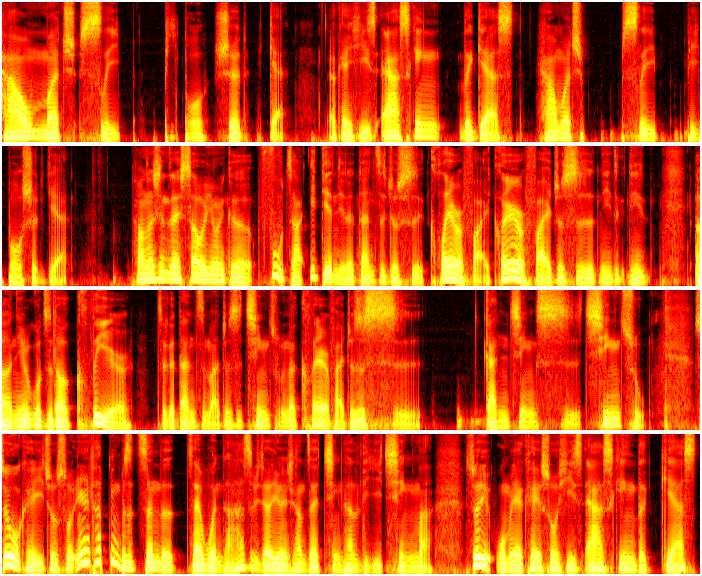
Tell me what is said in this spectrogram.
How much sleep people should get. Okay, he's asking the guest how much sleep people should get. 好，那现在稍微用一个复杂一点点的单字，就是 clarify。clarify 就是你你呃，你如果知道 clear 这个单字嘛，就是清楚。那 clarify 就是使 干净、使清楚。所以我可以就说，因为他并不是真的在问他，他是比较有点像在请他厘清嘛。所以我们也可以说，he's asking the guest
